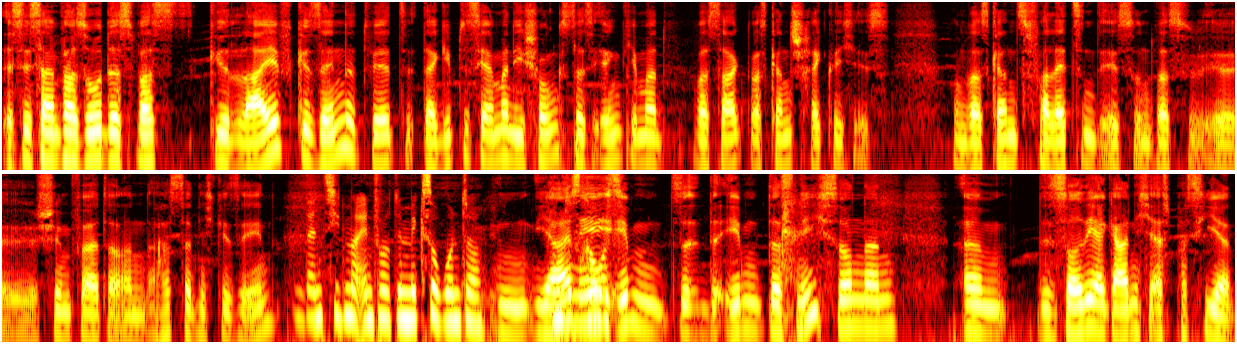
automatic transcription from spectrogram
Es ist einfach so, dass was live gesendet wird, da gibt es ja immer die Chance, dass irgendjemand was sagt, was ganz schrecklich ist und was ganz verletzend ist und was äh, Schimpfwörter und hast du nicht gesehen? Und dann zieht man einfach den Mixer runter. Ja, nee, eben, eben das nicht, sondern ähm, das soll ja gar nicht erst passieren.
